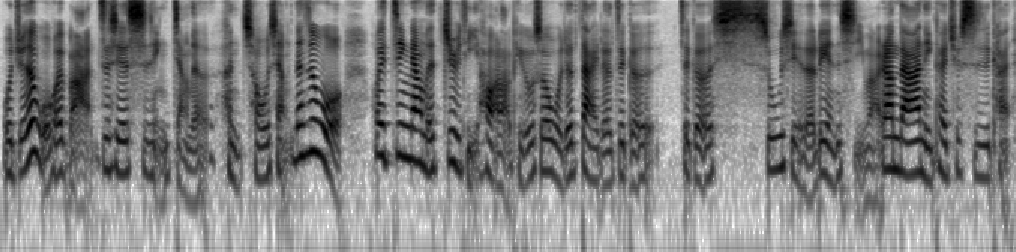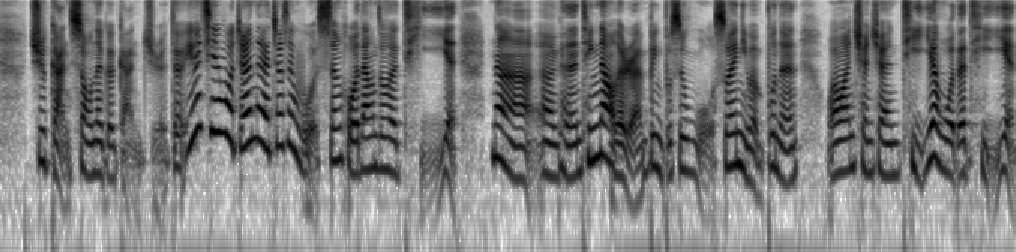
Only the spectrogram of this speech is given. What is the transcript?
我觉得我会把这些事情讲得很抽象，但是我会尽量的具体化啦。比如说，我就带着这个这个书写的练习嘛，让大家你可以去试试看，去感受那个感觉。对，因为其实我觉得那个就是我生活当中的体验。那呃，可能听到的人并不是我，所以你们不能完完全全体验我的体验，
